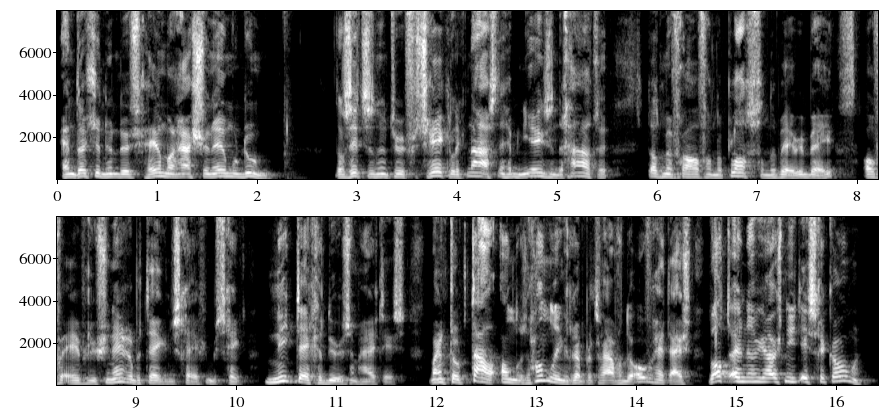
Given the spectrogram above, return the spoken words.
en dat je het dus helemaal rationeel moet doen, dan zitten ze natuurlijk verschrikkelijk naast en hebben niet eens in de gaten dat mevrouw van der Plas van de BBB over evolutionaire betekenisgeving beschikt. Niet tegen duurzaamheid is, maar een totaal ander handelingsrepertoire van de overheid eist, wat er nou juist niet is gekomen.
